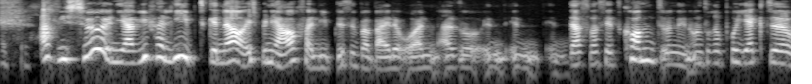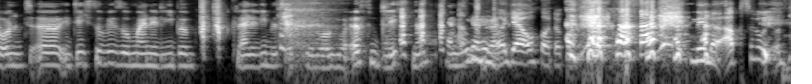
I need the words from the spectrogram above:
Richtig. Ach, wie schön, ja, wie verliebt, genau. Ich bin ja auch verliebt, ist über beide Ohren. Also in, in, in das, was jetzt kommt und in unsere Projekte und äh, in dich sowieso, meine Liebe kleine Liebeserklärung öffentlich. Ne? ja, oh Gott, oh Gott. nee, ne, absolut. Und,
